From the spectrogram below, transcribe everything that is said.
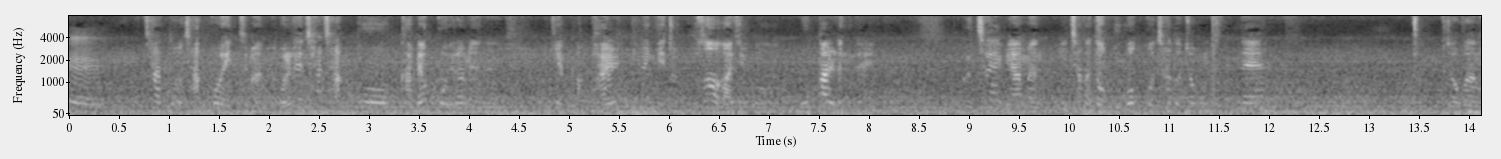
응. 차도 작고 했지만 원래 차 작고 가볍고 이러면은 이렇게 막 밟는 게 좀 무서워가지고 못 밟는데 그 차에 비하면 이 차가 더 무겁고 차도 조금 큰데 조금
